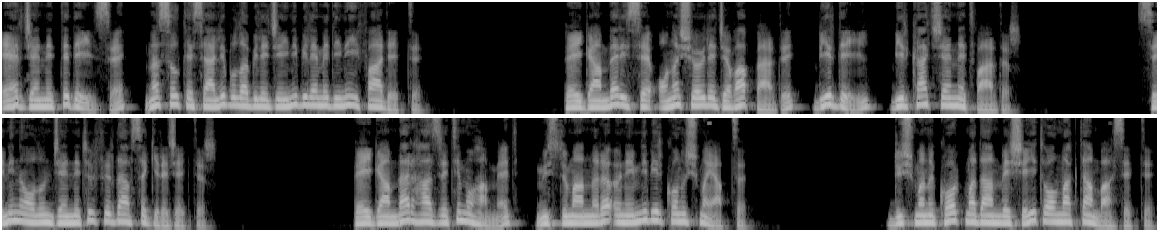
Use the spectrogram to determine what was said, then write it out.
eğer cennette değilse, nasıl teselli bulabileceğini bilemediğini ifade etti. Peygamber ise ona şöyle cevap verdi, bir değil, birkaç cennet vardır. Senin oğlun cennetül firdavsa girecektir. Peygamber Hazreti Muhammed, Müslümanlara önemli bir konuşma yaptı düşmanı korkmadan ve şehit olmaktan bahsetti.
